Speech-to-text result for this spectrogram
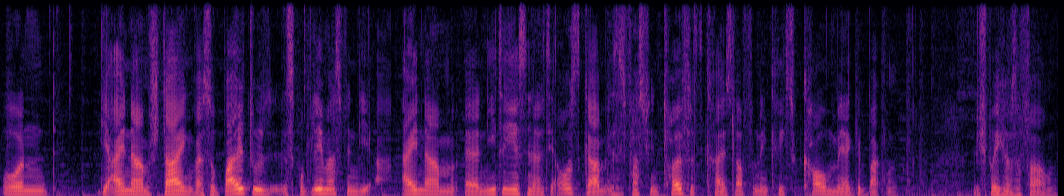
und die Einnahmen steigen. Weil sobald du das Problem hast, wenn die Einnahmen äh, niedriger sind als die Ausgaben, ist es fast wie ein Teufelskreislauf und den kriegst du kaum mehr gebacken. Ich spreche aus Erfahrung.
